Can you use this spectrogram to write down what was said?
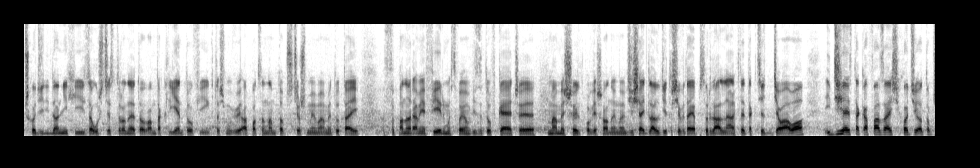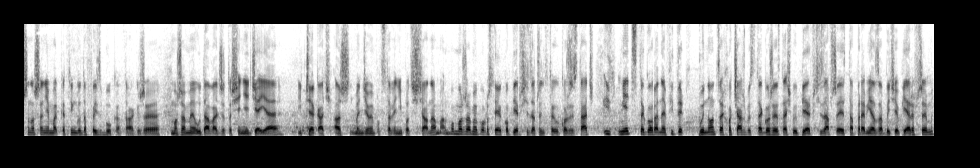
przychodzili do nich i załóżcie stronę, to wam da klientów i ktoś mówi, a po co nam to? Przecież my mamy tutaj w panoramie firm swoją wizytówkę, czy mamy szyld powieszony. No dzisiaj dla ludzi to się wydaje absurdalne, ale wtedy tak działało i dzisiaj jest taka faza, jeśli chodzi o to przenoszenie marketingu do Facebooka, tak, że możemy udawać, że to się nie dzieje i czekać, aż będziemy podstawieni pod ścianą, albo możemy po prostu jako pierwsi zacząć z tego korzystać i mieć z tego benefity płynące chociażby z tego, że jesteśmy pierwsi. Zawsze jest ta premia za bycie pierwszym,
